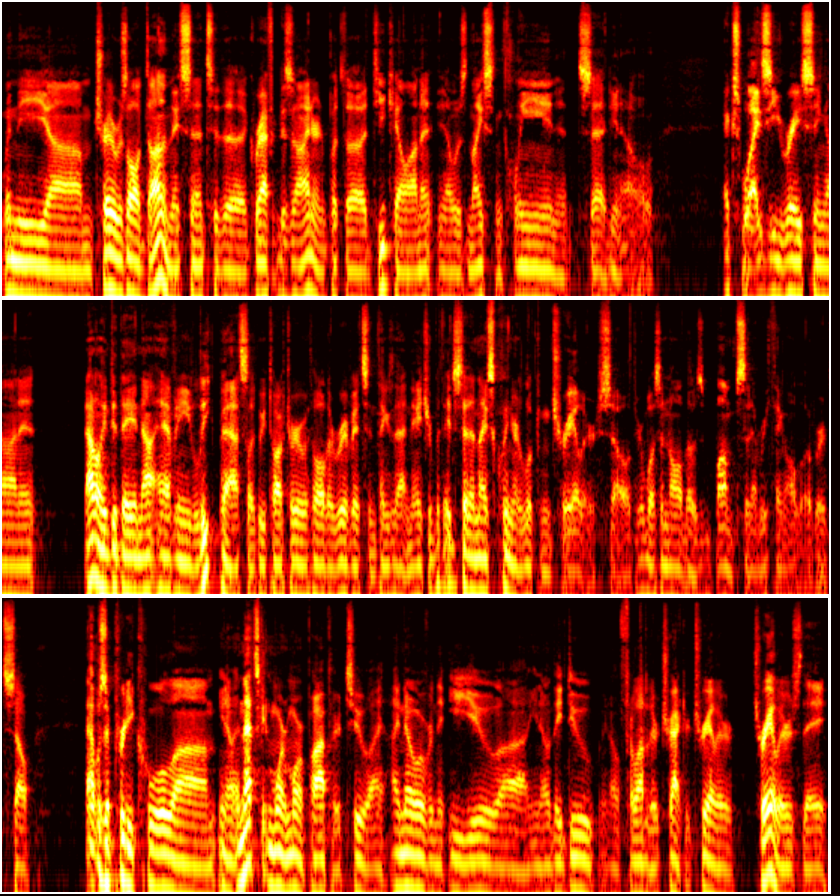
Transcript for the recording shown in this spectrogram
when the um, trailer was all done and they sent it to the graphic designer and put the decal on it, you know, it was nice and clean. It said, you know, XYZ Racing on it not only did they not have any leak paths like we talked earlier with all the rivets and things of that nature, but they just had a nice, cleaner looking trailer. So there wasn't all those bumps and everything all over it. So that was a pretty cool, um, you know, and that's getting more and more popular too. I, I know over in the EU, uh, you know, they do, you know, for a lot of their tractor trailer trailers, they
